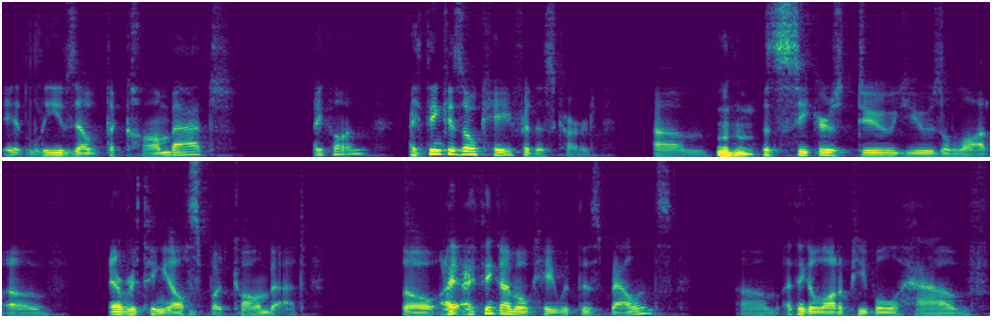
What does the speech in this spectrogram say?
it leaves out the combat icon, I think is okay for this card. Um, hmm the seekers do use a lot of everything else but combat. So I, I think I'm okay with this balance. Um, I think a lot of people have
